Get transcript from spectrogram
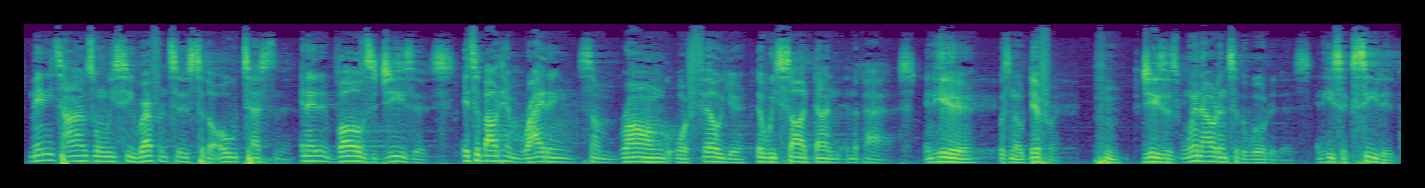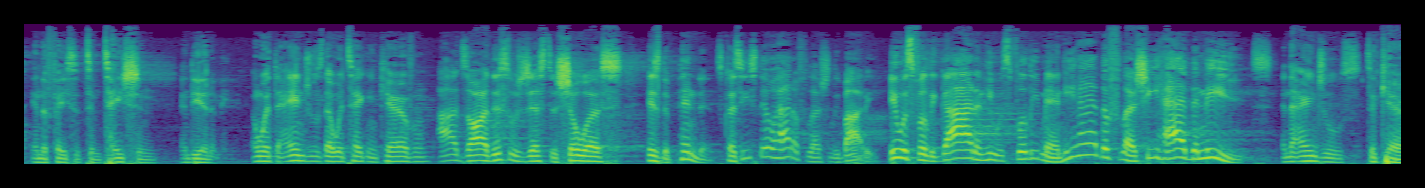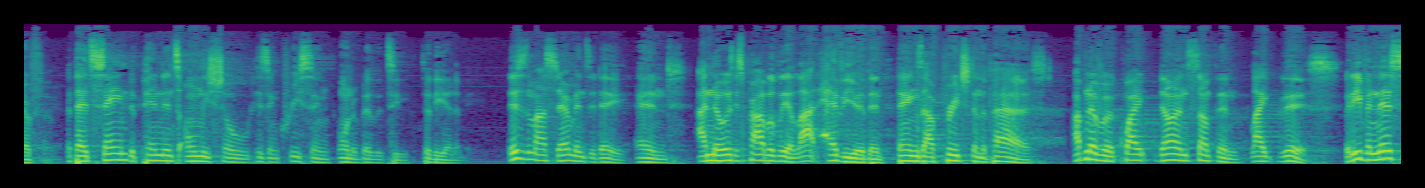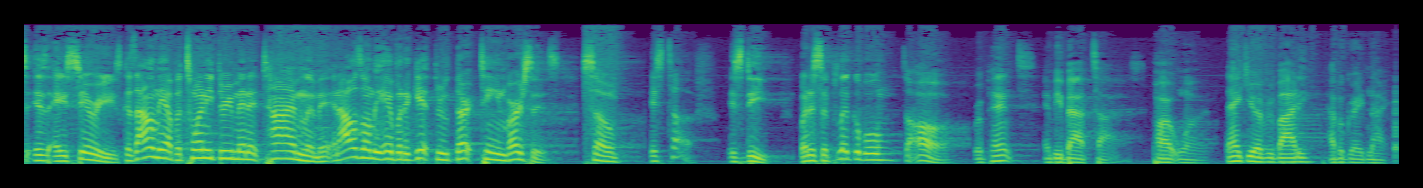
many times when we see references to the Old Testament and it involves Jesus, it's about him righting some wrong or failure that we saw done in the past. And here was no different. Hmm. Jesus went out into the wilderness and he succeeded in the face of temptation and the enemy and with the angels that were taking care of him, odds are this was just to show us his dependence because he still had a fleshly body. He was fully God and he was fully man. He had the flesh, he had the needs, and the angels took care of him. But that same dependence only showed his increasing vulnerability to the enemy. This is my sermon today, and I know it's probably a lot heavier than things I've preached in the past. I've never quite done something like this. But even this is a series because I only have a 23 minute time limit and I was only able to get through 13 verses. So it's tough. It's deep, but it's applicable to all. Repent and be baptized. Part one. Thank you, everybody. Have a great night.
